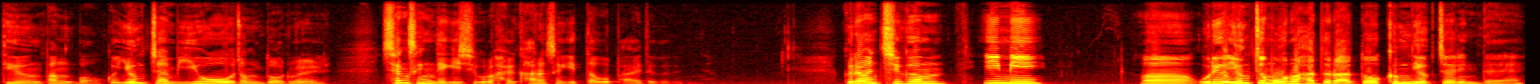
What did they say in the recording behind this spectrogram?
대응 방법 0.25그 정도를 생색내기식으로 할 가능성이 있다고 봐야 되거든요. 그러면 지금 이미 어, 우리가 0.5로 하더라도 금리 역전인데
